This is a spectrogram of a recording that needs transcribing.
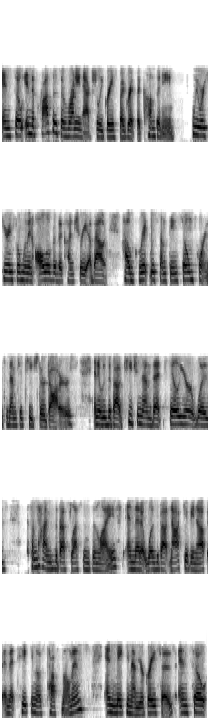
And so in the process of running actually Grace by Grit, the company, we were hearing from women all over the country about how grit was something so important to them to teach their daughters. And it was about teaching them that failure was sometimes the best lessons in life and that it was about not giving up and that taking those tough moments and making them your graces. And so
